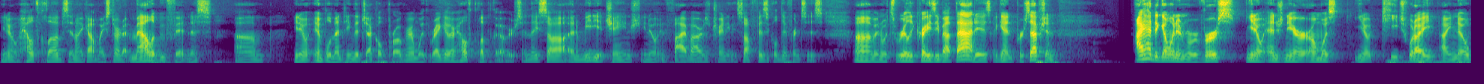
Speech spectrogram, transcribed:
you know health clubs, and I got my start at Malibu Fitness. Um, you know, implementing the Jekyll program with regular health club goers, and they saw an immediate change. You know, in five hours of training, they saw physical differences. Um, and what's really crazy about that is, again, perception. I had to go in and reverse, you know, engineer or almost, you know, teach what I, I know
